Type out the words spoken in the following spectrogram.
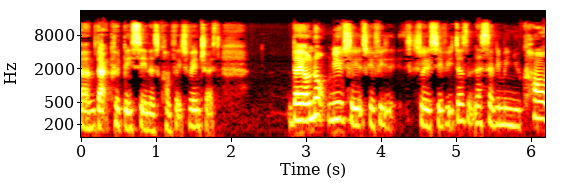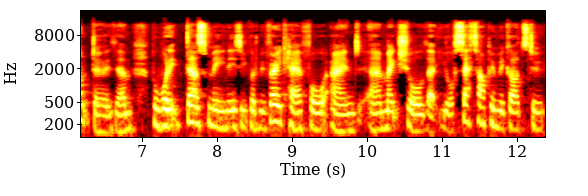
um, that could be seen as conflict of interest they are not mutually exclusive. It doesn't necessarily mean you can't do them, but what it does mean is you've got to be very careful and uh, make sure that your setup in regards to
